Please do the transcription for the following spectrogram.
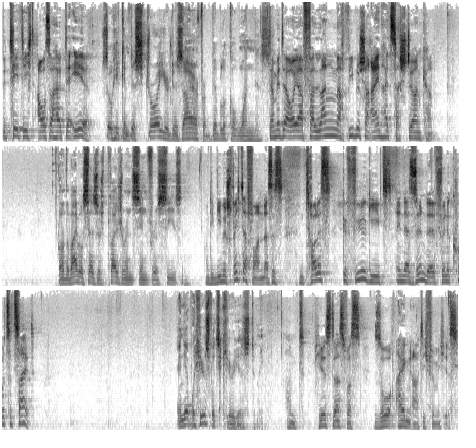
betätigt außerhalb der Ehe, So he can destroy your desire for biblical oneness. damit er euer Verlangen nach biblischer Einheit zerstören kann. Oh, the Bible says there's pleasure in sin for a season. Und die Bibel spricht davon, dass es ein tolles Gefühl gibt in der Sünde für eine kurze Zeit. And yet, well, here's what's curious to me. Und hier ist das, was so eigenartig für mich ist.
